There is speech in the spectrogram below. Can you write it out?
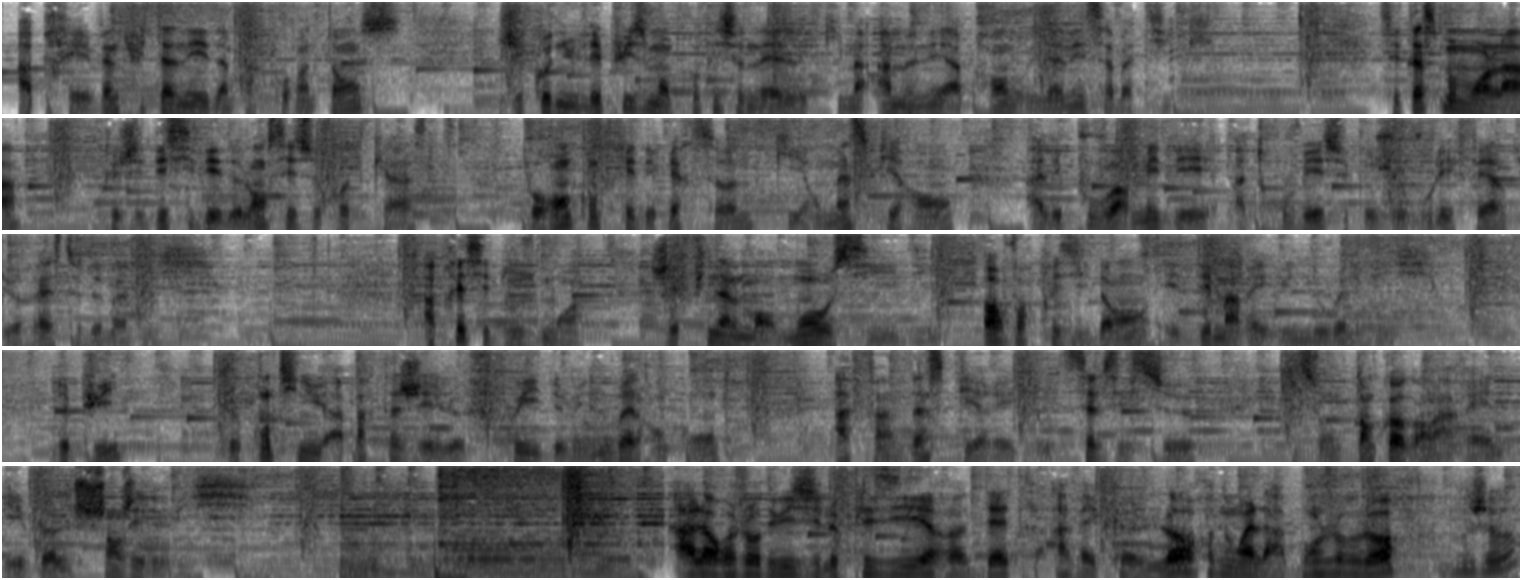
Après 28 années d'un parcours intense, j'ai connu l'épuisement professionnel qui m'a amené à prendre une année sabbatique. C'est à ce moment-là que j'ai décidé de lancer ce podcast pour rencontrer des personnes qui, en m'inspirant, allaient pouvoir m'aider à trouver ce que je voulais faire du reste de ma vie. Après ces 12 mois, j'ai finalement moi aussi dit au revoir président et démarré une nouvelle vie. Depuis, je continue à partager le fruit de mes nouvelles rencontres afin d'inspirer toutes celles et ceux qui sont encore dans l'arène et veulent changer de vie. Alors aujourd'hui, j'ai le plaisir d'être avec Laure Noila. Bonjour Laure. Bonjour.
